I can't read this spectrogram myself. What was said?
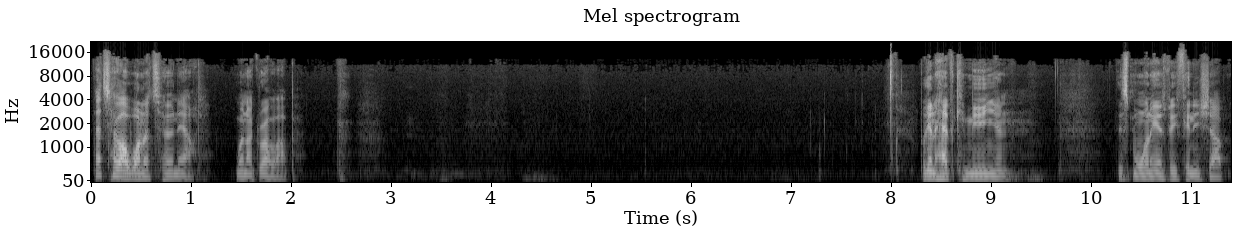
That's how I want to turn out when I grow up. We're going to have communion this morning as we finish up.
